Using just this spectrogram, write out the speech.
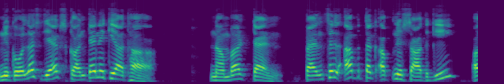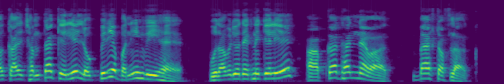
निकोलस जैक्स कॉन्टे ने किया था। नंबर टेन पेंसिल अब तक अपनी सादगी और कार्यक्षमता के लिए लोकप्रिय बनी हुई है। पूरा वीडियो देखने के लिए आपका धन्यवाद। बेस्ट ऑफ़ लक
